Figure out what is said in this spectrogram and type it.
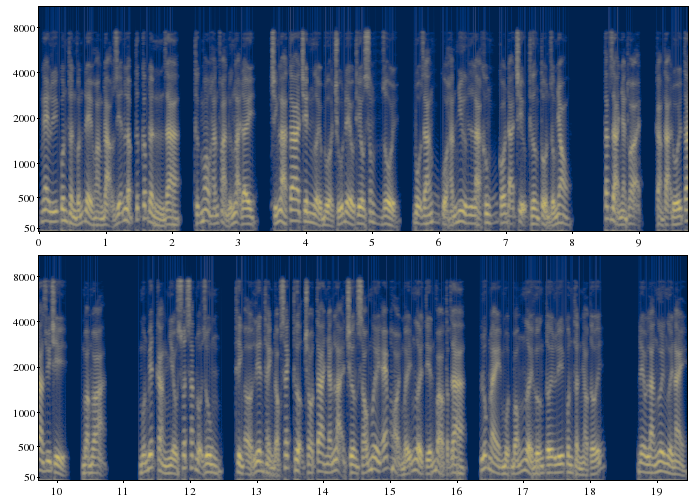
Nghe lý quân thần vấn đề hoàng đạo diễn lập tức cấp đần ra, thực mau hắn phản ứng lại đây, chính là ta trên người bừa chú đều thiêu xong rồi, bộ dáng của hắn như là không có đã chịu thương tổn giống nhau. Tác giả nhàn thoại, cảm tạ đối ta duy trì, mà đọa muốn biết càng nhiều xuất sắc nội dung, thỉnh ở liên thành đọc sách thượng cho ta nhắn lại chương sáu mươi ép hỏi mấy người tiến vào tập ra, lúc này một bóng người hướng tới lý quân thần nhào tới. Đều là ngươi người này.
